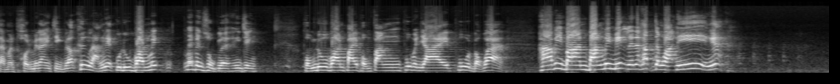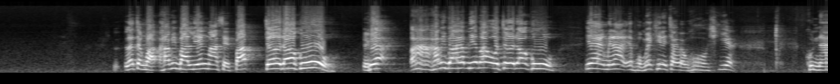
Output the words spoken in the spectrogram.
แต่มันทนไม่ได้จริงๆแล้วครึ่งหลังเนี่ยกูดูบอลไม่ไม่เป็นสุขเลยจริง ๆ ผมดูบอลไปผมฟังผู้บรรยายพูดบอกว่าฮาวิบานบังไม่มิดเลยนะครับ จังหวะนี้อย่างเงี้ย แล้วจังหวะฮาพิบาลเลี้ยงมาเสร็จปั๊บเจอดอกูอย่างเงี้ยอ่าฮาพิบาลครับเลี้ยงมาโอ้เจอดอกู แย่งไม่ได้ผมไม่คิดในใจแบบโอ้เชี่ยคุณน้า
